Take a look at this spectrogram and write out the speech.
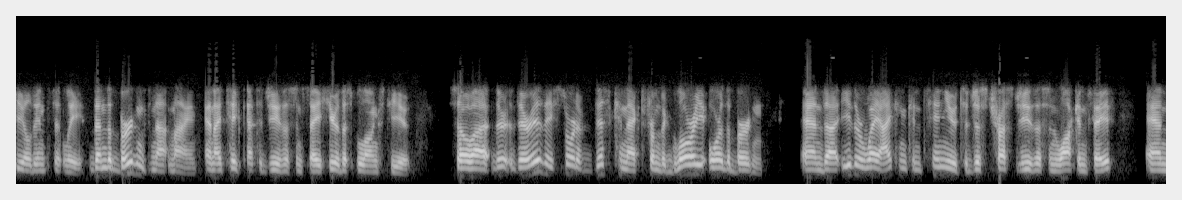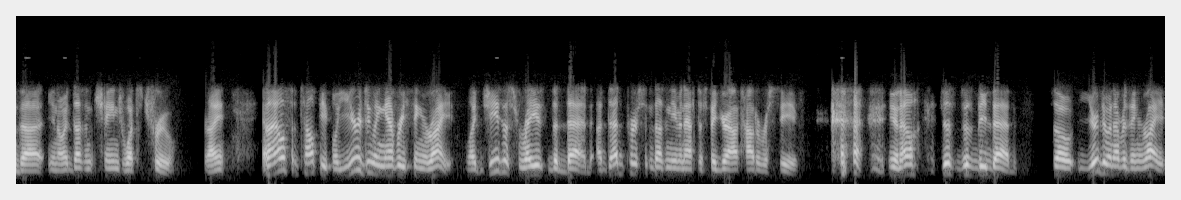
healed instantly, then the burden's not mine, and I take that to Jesus and say, "Here, this belongs to you." So uh, there there is a sort of disconnect from the glory or the burden, and uh, either way, I can continue to just trust Jesus and walk in faith, and uh, you know it doesn't change what's true, right? And I also tell people, you're doing everything right. Like Jesus raised the dead. A dead person doesn't even have to figure out how to receive. you know, just just be dead. So you're doing everything right.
